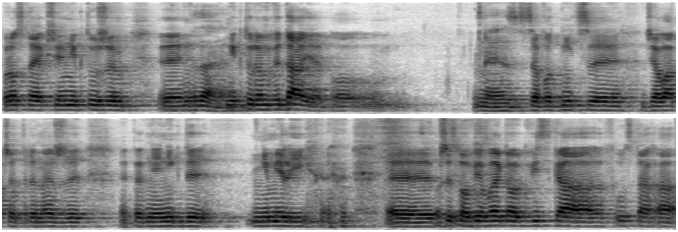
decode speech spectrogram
proste, jak się niektórym, Wydaje. niektórym wydaje, bo zawodnicy, działacze, trenerzy pewnie nigdy nie mieli e, przysłowiowego gwizdka w ustach, a,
